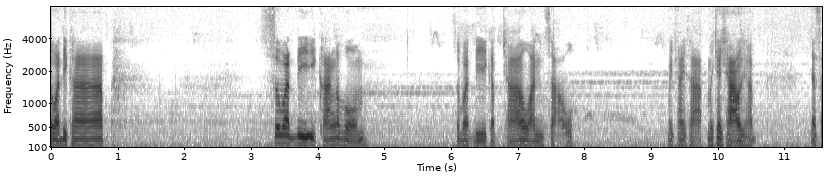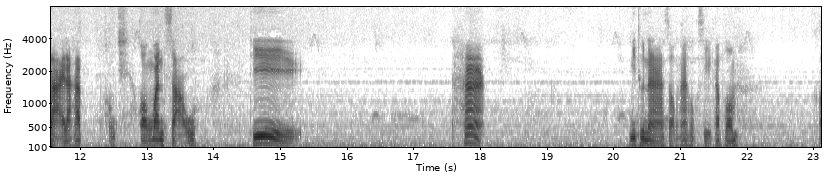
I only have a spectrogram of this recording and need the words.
สวัสดีครับ สวัสดีอีกครั้งครับผม สวัสดีกับเช้าวันเสาร์ไม่ใช่เช้าไม่ใช่เช้าสิครับ จะสายแล้วครับของของวันเสาร์ที่ห้ามิถุนาสองห้าหกสี่ครับผม ขอ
